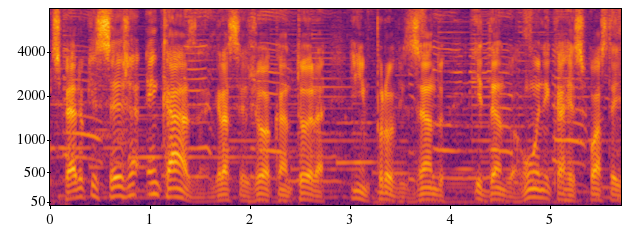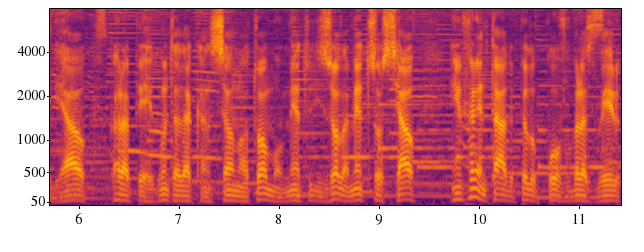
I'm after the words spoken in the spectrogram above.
Espero que seja em casa, gracejou a cantora, improvisando e dando a única resposta ideal para a pergunta da canção no atual momento de isolamento social enfrentado pelo povo brasileiro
